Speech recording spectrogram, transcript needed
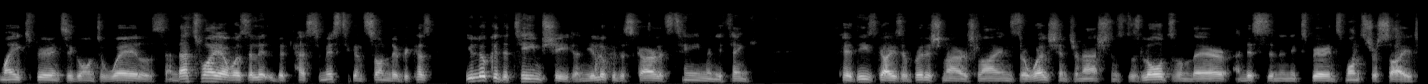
my experience of going to Wales, and that's why I was a little bit pessimistic on Sunday because you look at the team sheet and you look at the Scarlets team and you think, okay, these guys are British and Irish Lions, they're Welsh internationals, there's loads of them there, and this is an inexperienced Munster side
